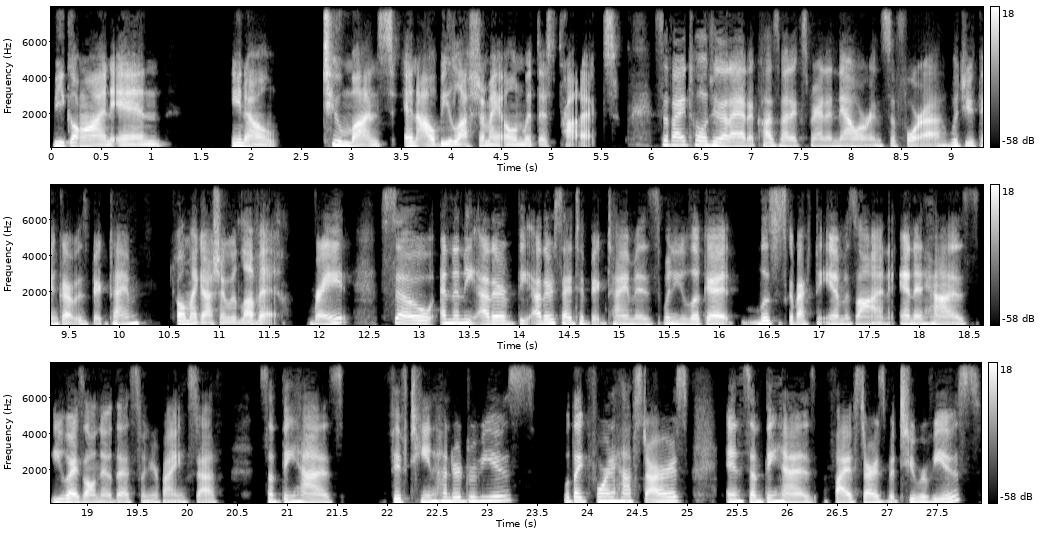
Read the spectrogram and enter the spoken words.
be gone in, you know, two months and I'll be left on my own with this product. So if I told you that I had a cosmetics brand and now we're in Sephora, would you think I was big time? Oh my gosh, I would love it right so and then the other the other side to big time is when you look at let's just go back to amazon and it has you guys all know this when you're buying stuff something has 1500 reviews with like four and a half stars and something has five stars but two reviews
